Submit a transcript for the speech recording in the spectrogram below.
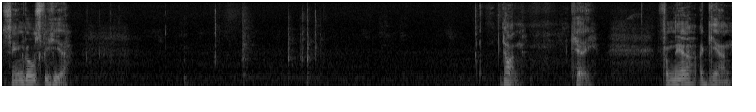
Same goes for here. Done. Okay. From there, again,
